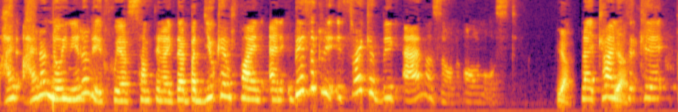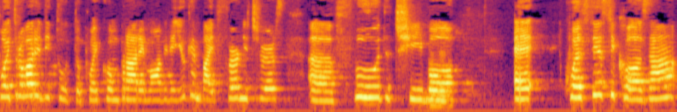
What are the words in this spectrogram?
I, I don't know in Italy if we have something like that, but you can find any. Basically, it's like a big Amazon almost. yeah, Like kind Yeah. of, perché puoi trovare di tutto, puoi comprare mobili, you can buy furniture, uh, food, cibo, e qualsiasi cosa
